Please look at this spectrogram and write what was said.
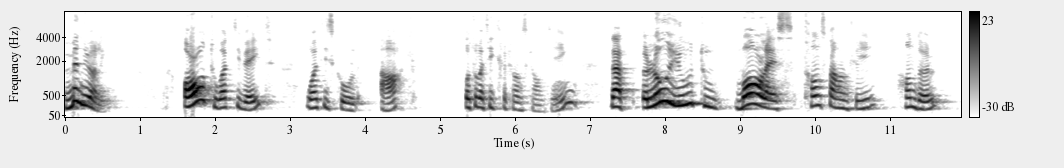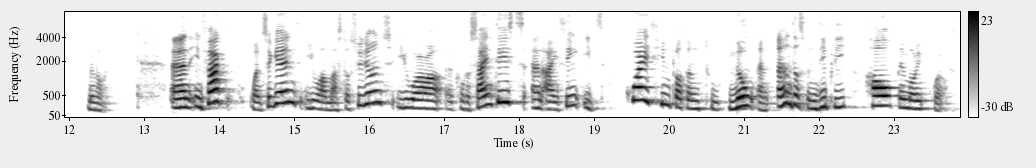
manually or to activate what is called ARC, automatic reference counting, that allows you to more or less transparently handle memory. And in fact once again, you are master students, you are uh, computer scientists, and I think it's quite important to know and understand deeply how memory works.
